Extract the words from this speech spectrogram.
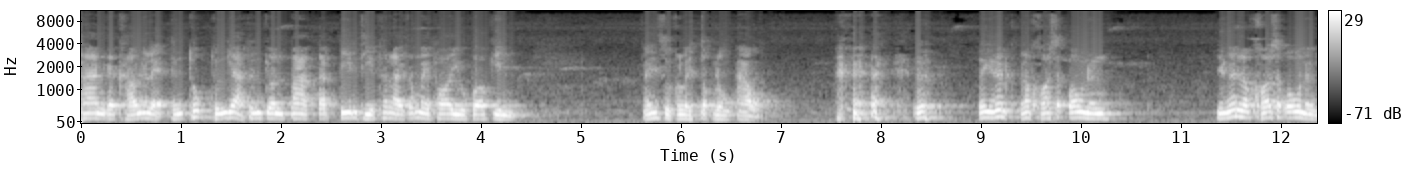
ทานกับเขานี่แหละ ถึงทุกข์ถึงยากถึงจนปากกัดตีนถีบเท่าไหร่ก็ไม่พออยู่พอกินในที่สุดก็เลยตกลงเอา เออแล้วอย่างนั้นเราขอสักองหนึ่งอย่างนั้นเราขอสักองหนึ่ง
